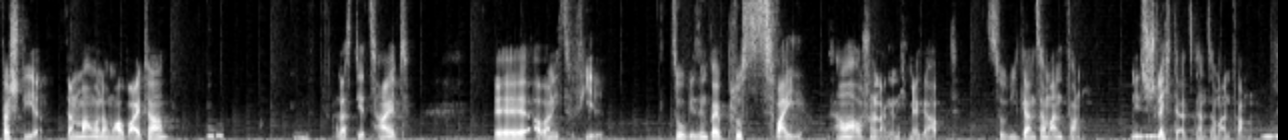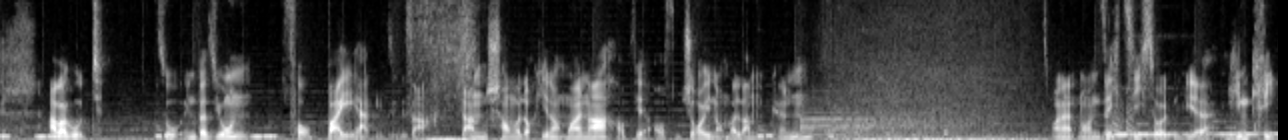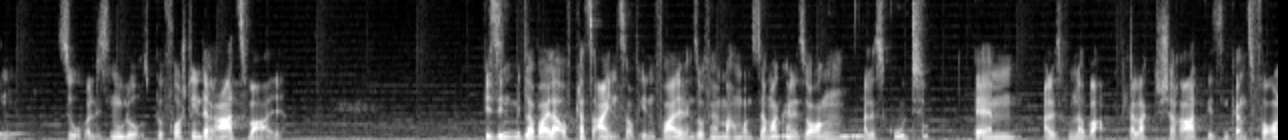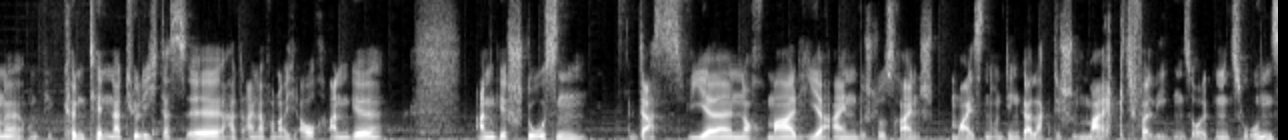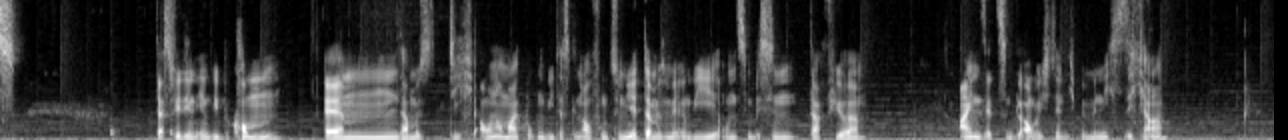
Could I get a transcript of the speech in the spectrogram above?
Verstehe. Dann machen wir doch mal weiter. Lass dir Zeit. Äh, aber nicht zu viel. So, wir sind bei plus 2. Das haben wir auch schon lange nicht mehr gehabt. So wie ganz am Anfang. Nee, ist schlechter als ganz am Anfang. Aber gut. So, Invasion vorbei, hatten sie gesagt. Dann schauen wir doch hier nochmal nach, ob wir auf Joy nochmal landen können. 269 sollten wir hinkriegen. So, was ist nun los? Bevorstehende Ratswahl. Wir sind mittlerweile auf Platz 1 auf jeden Fall. Insofern machen wir uns da mal keine Sorgen. Alles gut. Ähm, alles wunderbar. Galaktischer Rat, wir sind ganz vorne und wir könnten natürlich, das äh, hat einer von euch auch ange, angestoßen, dass wir nochmal hier einen Beschluss reinschmeißen und den galaktischen Markt verlegen sollten zu uns. Dass wir den irgendwie bekommen. Ähm, da müsste ich auch nochmal gucken, wie das genau funktioniert. Da müssen wir irgendwie uns ein bisschen dafür einsetzen, glaube ich. Denn ich bin mir nicht sicher,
